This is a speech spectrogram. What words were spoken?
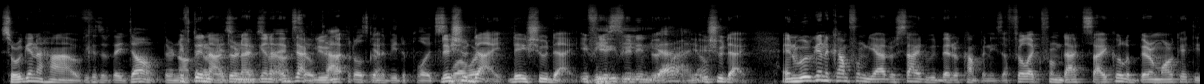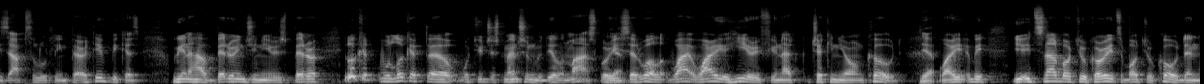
so we're going to have Because if they don't, they're not. If they're not, they're not gonna- exactly, So is going to be deployed. they should die they should die if you, if you didn't do yeah, it right you should die and we're going to come from the other side with better companies i feel like from that cycle a bear market is absolutely imperative because we're going to have better engineers better look at we'll look at uh, what you just mentioned with elon musk where Yeah. he said well why, why are you here if you're not checking your own code Yeah. why you, it's not about your career it's about your code and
